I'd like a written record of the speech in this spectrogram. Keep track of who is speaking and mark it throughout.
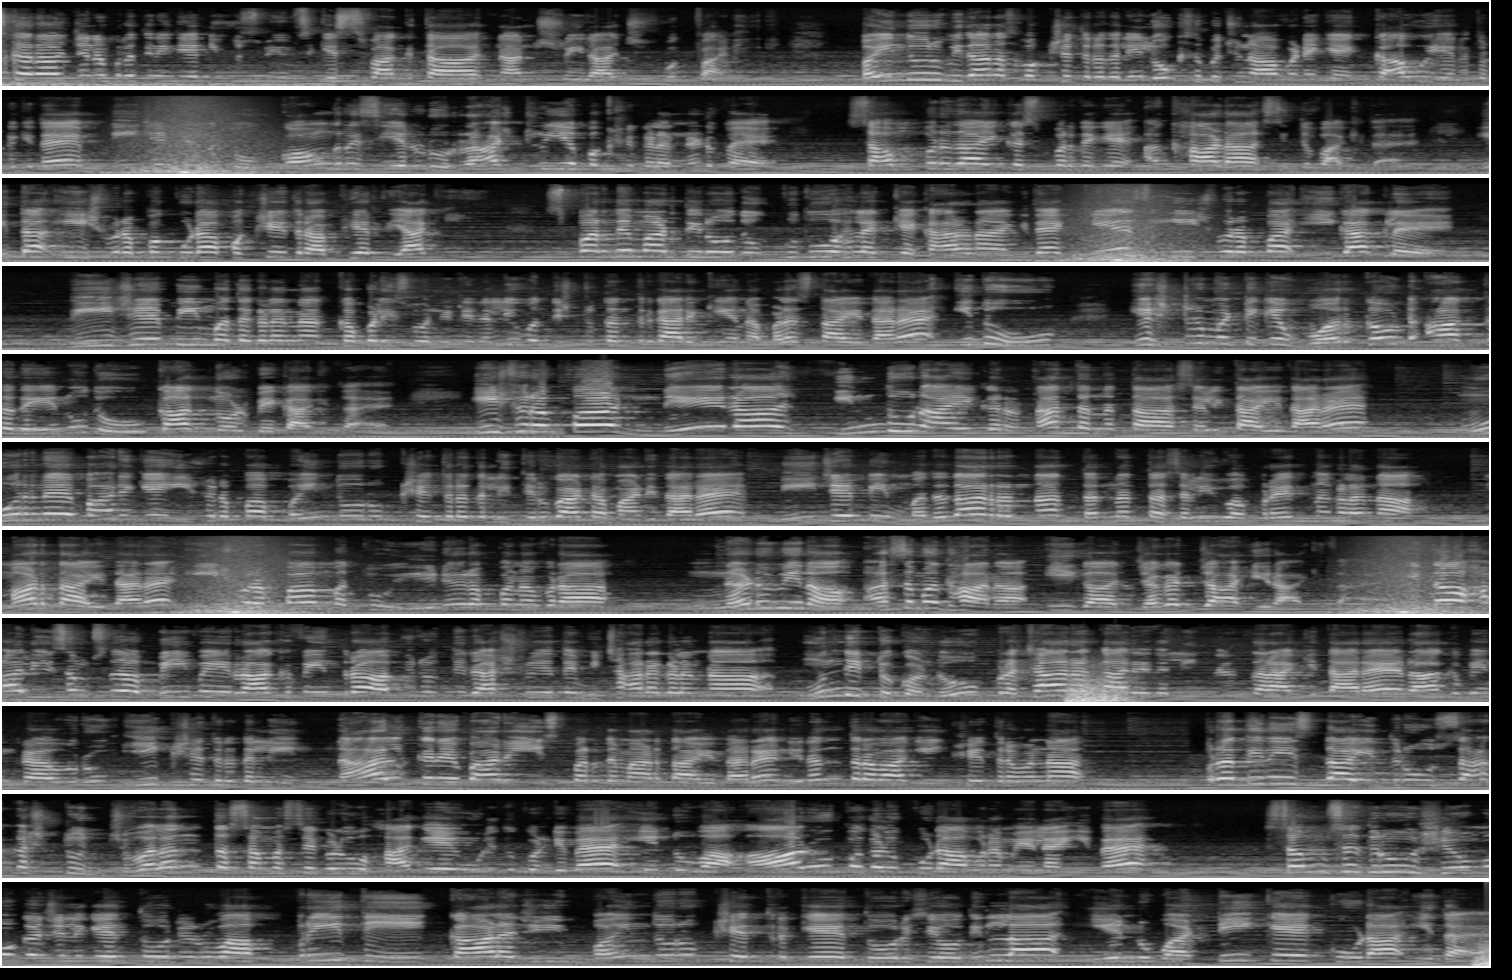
Speaker 1: ನಮಸ್ಕಾರ, ಜನಪ್ರತಿನಿಧಿಯ ನ್ಯೂಸ್ ವ್ಯೂಸ್ಗೆ ಸ್ವಾಗತ. ನಾನು ಶ್ರೀರಾಜ್ ವಕ್ವಾಣಿ ಬೈಂದೂರು ವಿಧಾನಸಭಾ ಕ್ಷೇತ್ರದಲ್ಲಿ ಲೋಕಸಭಾ ಚುನಾವಣೆಗೆ ಕಾವು ಏರತೊಡಗಿದೆ. ಬಿಜೆಪಿ ಮತ್ತು ಕಾಂಗ್ರೆಸ್ ಎರಡು ರಾಷ್ಟ್ರೀಯ ಪಕ್ಷಗಳ ನಡುವೆ ಸಾಂಪ್ರದಾಯಿಕ ಸ್ಪರ್ಧೆಗೆ ಅಖಾಡ ಸಿದ್ಧವಾಗಿದೆ. ಇತ ಈಶ್ವರಪ್ಪ ಕೂಡ ಪಕ್ಷೇತರ ಅಭ್ಯರ್ಥಿಯಾಗಿ ಸ್ಪರ್ಧೆ ಮಾಡ್ತಿರೋದು ಕುತೂಹಲಕ್ಕೆ ಕಾರಣ ಆಗಿದೆ. ಕೆ ಎಸ್ ಈಶ್ವರಪ್ಪ ಈಗಾಗಲೇ ಬಿಜೆಪಿ ಮತಗಳನ್ನ ಕಬಳಿಸುವ ನಿಟ್ಟಿನಲ್ಲಿ ಒಂದಿಷ್ಟು ತಂತ್ರಗಾರಿಕೆಯನ್ನ ಬಳಸ್ತಾ ಇದ್ದಾರೆ. ಇದು ಎಷ್ಟರ ಮಟ್ಟಿಗೆ ವರ್ಕೌಟ್ ಆಗ್ತದೆ ಎನ್ನುವುದು ಕಾದ್ ನೋಡ್ಬೇಕಾಗಿದ್ದಾರೆ ಈಶ್ವರಪ್ಪ ನೇರ ಹಿಂದೂ ನಾಯಕರನ್ನ ತನ್ನತ್ತ ಸೆಳಿತಾ ಇದ್ದಾರೆ. ಮೂರನೇ ಬಾರಿಗೆ ಈಶ್ವರಪ್ಪ ಬೈಂದೂರು ಕ್ಷೇತ್ರದಲ್ಲಿ ತಿರುಗಾಟ ಮಾಡಿದ್ದಾರೆ. ಬಿಜೆಪಿ ಮತದಾರರನ್ನ ತನ್ನತ್ತ ಸೆಳೆಯುವ ಪ್ರಯತ್ನಗಳನ್ನ ಮಾಡ್ತಾ ಇದ್ದಾರೆ. ಈಶ್ವರಪ್ಪ ಮತ್ತು ಯಡಿಯೂರಪ್ಪನವರ ನಡುವಿನ ಅಸಮಾಧಾನ ಈಗ ಜಗಜ್ಜಾಹೀರಾಗಿದೆ. ಇತ ಹಾಲಿ ಸಂಸದ ಬಿ ವೈ ರಾಘವೇಂದ್ರ ಅಭಿವೃದ್ಧಿ ರಾಷ್ಟ್ರೀಯತೆ ವಿಚಾರಗಳನ್ನ ಮುಂದಿಟ್ಟುಕೊಂಡು ಪ್ರಚಾರ ಕಾರ್ಯದಲ್ಲಿ ನಿರತರಾಗಿದ್ದಾರೆ. ರಾಘವೇಂದ್ರ ಅವರು ಈ ಕ್ಷೇತ್ರದಲ್ಲಿ ನಾಲ್ಕನೇ ಬಾರಿ ಸ್ಪರ್ಧೆ ಮಾಡ್ತಾ ಇದ್ದಾರೆ. ನಿರಂತರವಾಗಿ ಈ ಕ್ಷೇತ್ರವನ್ನ ಪ್ರತಿನಿಧಿಸ್ತಾ ಇದ್ರು ಸಾಕಷ್ಟು ಜ್ವಲಂತ ಸಮಸ್ಯೆಗಳು ಹಾಗೆ ಉಳಿದುಕೊಂಡಿವೆ ಎನ್ನುವ ಆರೋಪಗಳು ಕೂಡ ಅವರ ಮೇಲೆ ಇವೆ. ಸಂಸದರು ಶಿವಮೊಗ್ಗ ಜಿಲ್ಲೆಗೆ ತೋರಿರುವ ಪ್ರೀತಿ ಕಾಳಜಿ ಬೈಂದೂರು ಕ್ಷೇತ್ರಕ್ಕೆ ತೋರಿಸೋದಿಲ್ಲ ಎನ್ನುವ ಟೀಕೆ ಕೂಡ ಇದೆ.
